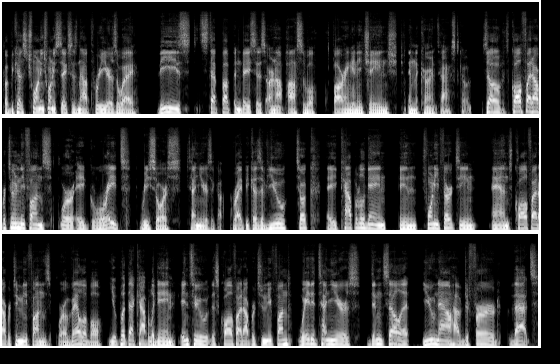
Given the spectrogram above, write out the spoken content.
But because 2026 is now three years away, these step up in basis are not possible barring any change in the current tax code. So qualified opportunity funds were a great resource 10 years ago, right? Because if you took a capital gain in 2013 and qualified opportunity funds were available, you put that capital gain into this qualified opportunity fund, waited 10 years, didn't sell it. You now have deferred that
